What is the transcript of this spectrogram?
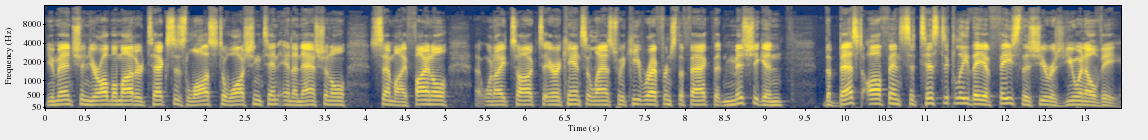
You mentioned your alma mater, Texas, lost to Washington in a national semifinal. When I talked to Eric Hansen last week, he referenced the fact that Michigan, the best offense statistically they have faced this year is UNLV.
